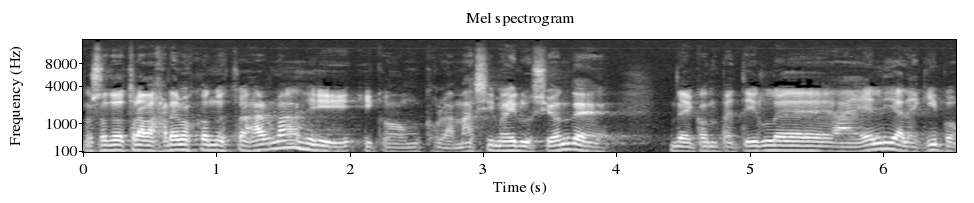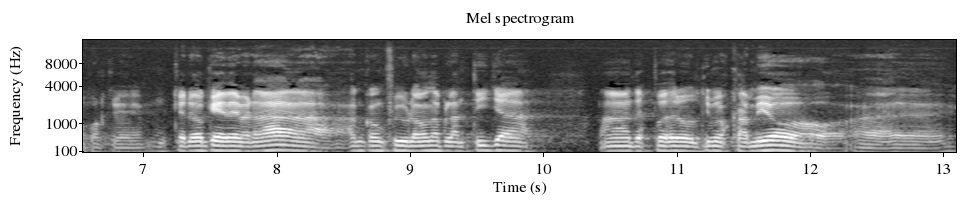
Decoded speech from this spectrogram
Nosotros trabajaremos con nuestras armas y, con, la máxima ilusión de, competirle a él y al equipo, porque creo que de verdad han configurado una plantilla ah, después de los últimos cambios eh,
